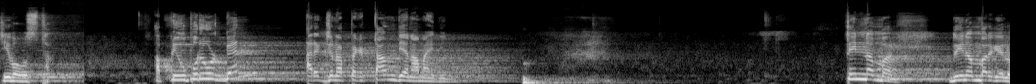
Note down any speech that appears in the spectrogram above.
জীব অবস্থা। আপনি উপরে উঠবেন, আরেকজন আপনাকে টান দিয়ে নামাই দিন তিন নম্বর, দুই নম্বর গেল।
